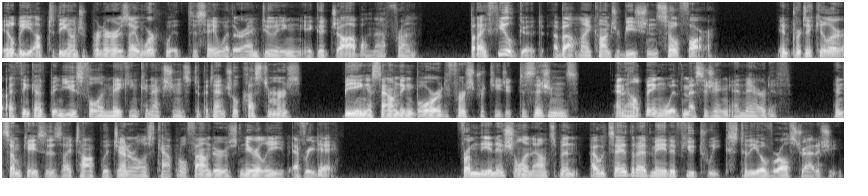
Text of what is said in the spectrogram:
It'll be up to the entrepreneurs I work with to say whether I'm doing a good job on that front, but I feel good about my contributions so far. In particular, I think I've been useful in making connections to potential customers, being a sounding board for strategic decisions, and helping with messaging and narrative. In some cases, I talk with generalist capital founders nearly every day. From the initial announcement, I would say that I've made a few tweaks to the overall strategy.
